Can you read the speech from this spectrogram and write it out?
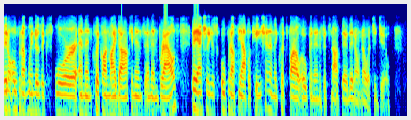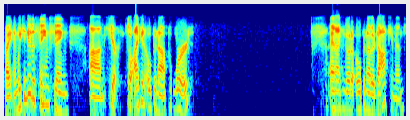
they don't open up Windows Explorer and then click on My Documents and then browse. They actually just open up the application and they click File Open, and if it's not there, they don't know what to do, right? And we can do the same thing um, here. So I can open up Word, and I can go to Open Other Documents,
